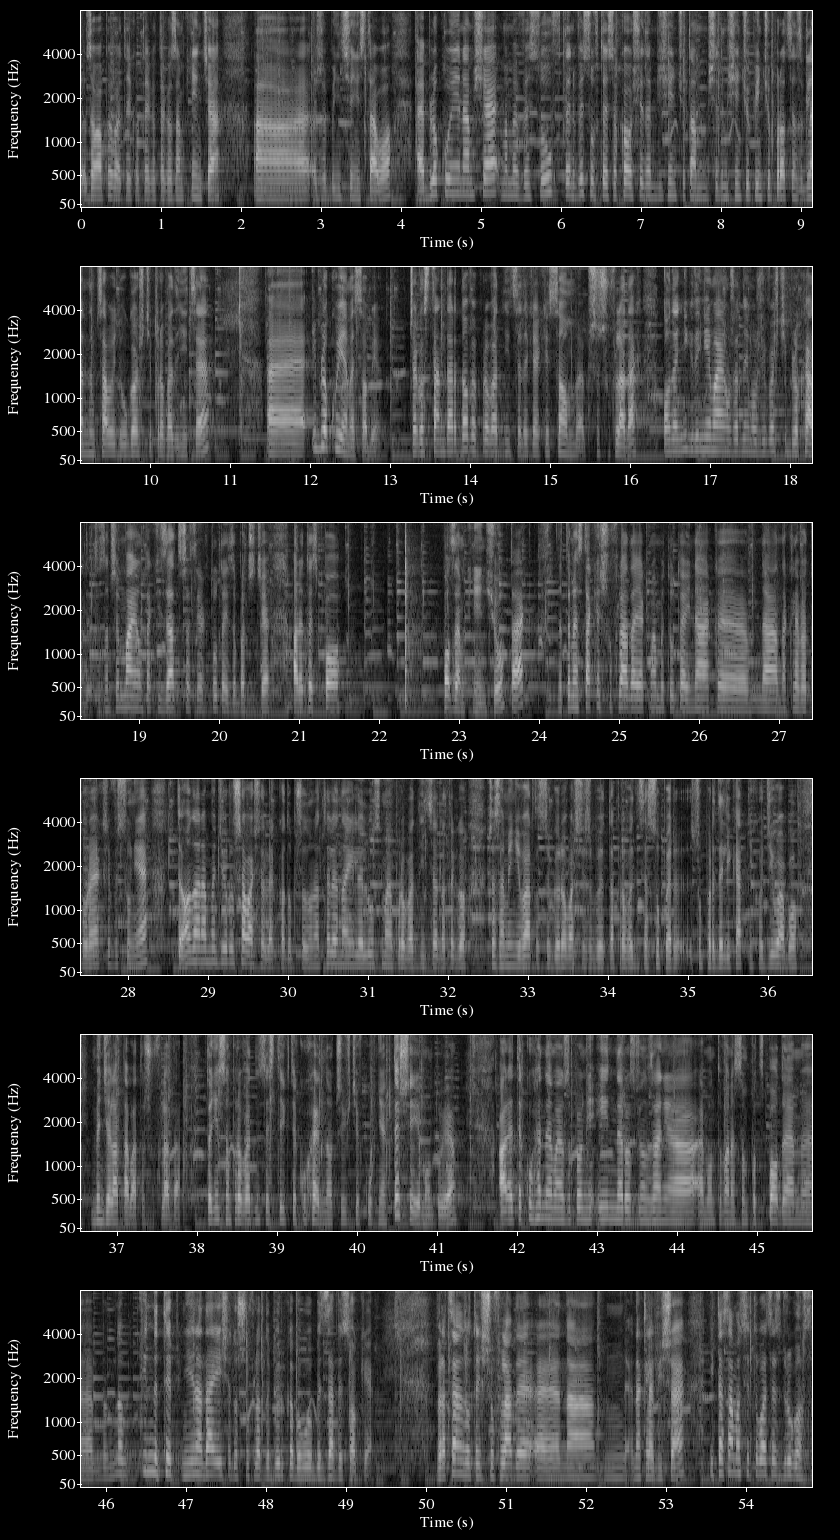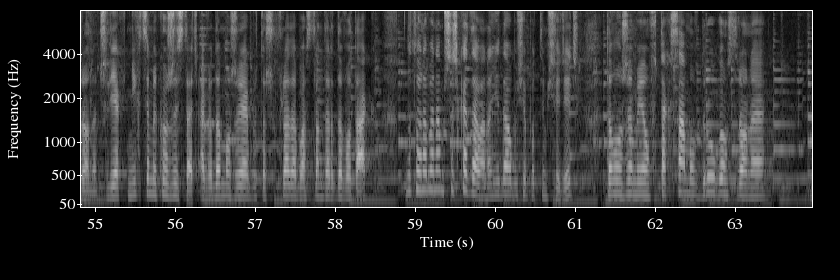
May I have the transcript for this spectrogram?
załapywać tego, tego, tego zamknięcia, żeby nic się nie stało. E, blokuje nam się, mamy wysuw. Ten wysuw to jest około 70, tam 75% względem całej długości prowadnicy. E, I blokujemy sobie. Czego standardowe prowadnice, takie jakie są przy szufladach, one nigdy nie mają żadnej możliwości blokady. To znaczy mają taki zatrzask, jak tutaj zobaczycie, ale to jest po po zamknięciu, tak? Natomiast taka szuflada, jak mamy tutaj na, e, na, na klawiaturę, jak się wysunie, to ona nam będzie ruszała się lekko do przodu, na tyle, na ile luz mają prowadnice, dlatego czasami nie warto sugerować się, żeby ta prowadnica super, super delikatnie chodziła, bo będzie latała ta szuflada. To nie są prowadnice stricte kuchenne, oczywiście w kuchniach też się je montuje, ale te kuchenne mają zupełnie inne rozwiązania, e, montowane są pod spodem, e, no, inny typ, nie nadaje się do szuflad do biurka, bo byłyby za wysokie. Wracając do tej szuflady e, na, mm, na klawisze i ta sama sytuacja z drugą stronę, czyli jak nie chcemy korzystać, a wiadomo, że jakby ta szuflada była standardowo tak, no to ona by nam przeszkadzała, no nie dałoby się pod tym siedzieć, to możemy ją w, tak samo w drugą stronę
